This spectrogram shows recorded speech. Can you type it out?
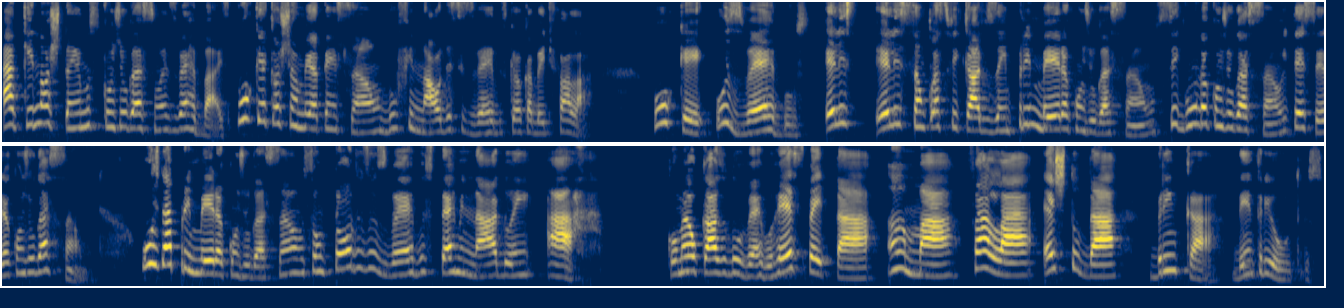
Aqui nós temos conjugações verbais. Por que, que eu chamei a atenção do final desses verbos que eu acabei de falar? Porque os verbos, eles, eles são classificados em primeira conjugação, segunda conjugação e terceira conjugação. Os da primeira conjugação são todos os verbos terminados em ar, como é o caso do verbo respeitar, amar, falar, estudar, brincar, dentre outros.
